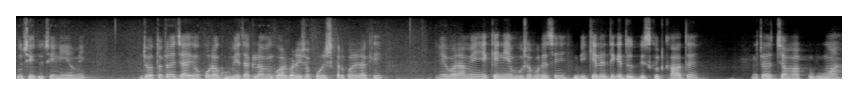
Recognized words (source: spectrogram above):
গুছিয়ে গুছিয়ে নিই আমি। যতটাই যাই হোক, ওরা ঘুমিয়ে থাকলে আমি ঘর বাড়ি সব পরিষ্কার করে রাখি। এবার আমি একে নিয়ে বসে পড়েছি বিকেলের দিকে দুধ বিস্কুট খাওয়াতে। এটা হচ্ছে আমার কুকুমা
